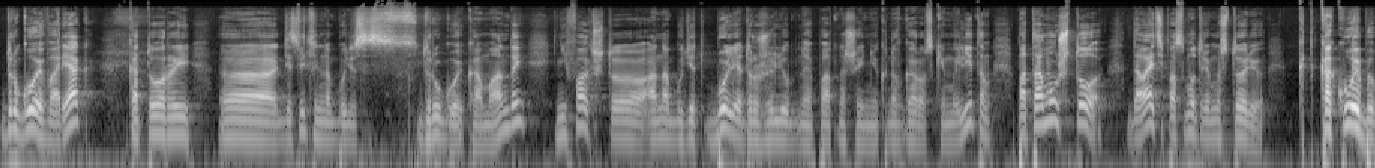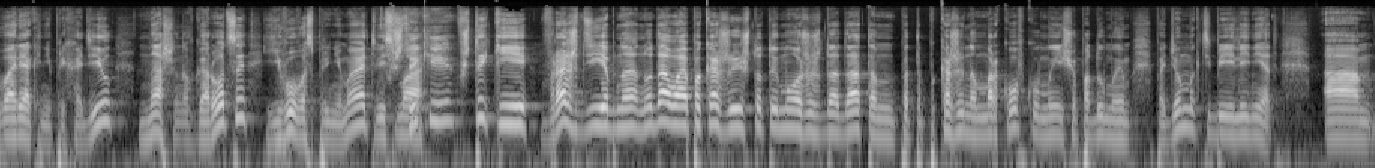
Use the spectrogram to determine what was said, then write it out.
другой варяг, который э, действительно будет с другой командой. Не факт, что она будет более дружелюбная по отношению к новгородским элитам, потому что, давайте посмотрим историю. Какой бы варяг ни приходил, наши новгородцы его воспринимают весьма штыки. в штыки, враждебно. Ну давай, покажи, что ты можешь, да-да, там покажи нам морковку, мы еще подумаем, пойдем мы к тебе или нет. А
